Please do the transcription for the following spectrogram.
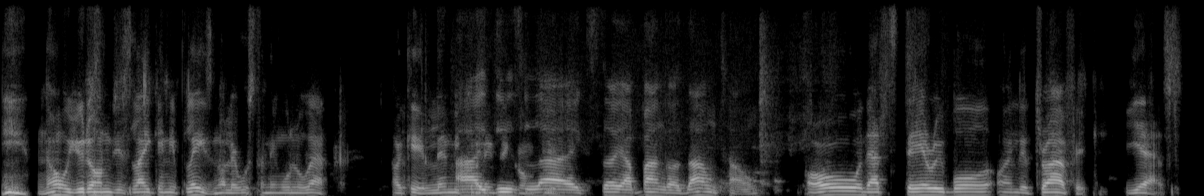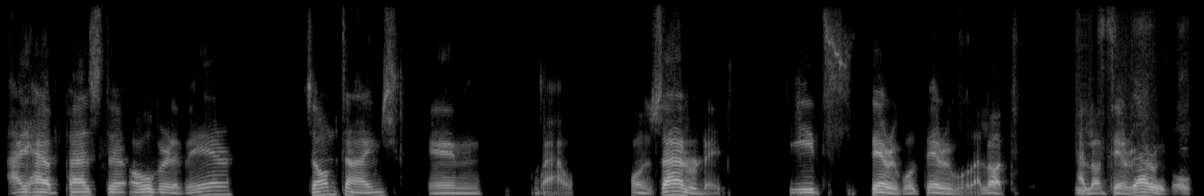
No, you don't dislike any place. No le gusta ningún lugar. Okay, let me I connect the computer. dislike Soyapango downtown. Oh, that's terrible on the traffic. Yes, I have passed uh, over there sometimes and wow, on Saturday. It's terrible, terrible, a lot, a lot terrible. terrible.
